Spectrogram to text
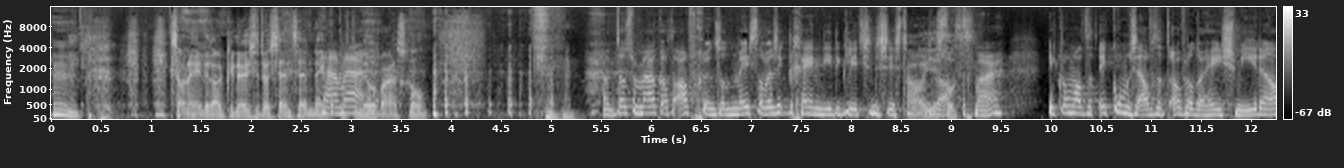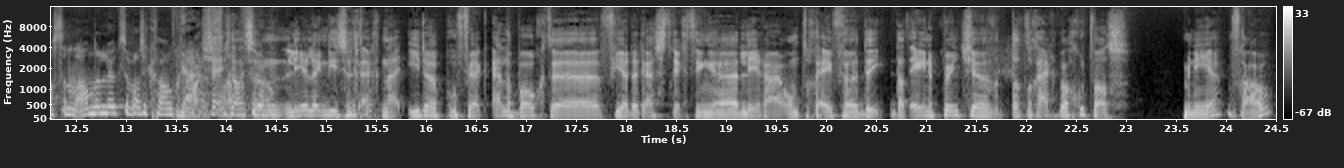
Ik zou een hele rancuneuze docent zijn, denk Ja, ik, op de middelbare school. Dat was bij mij ook altijd afgunst. Want meestal was ik degene die de glitch in de system Oh, had zeg maar. Ik kwam, altijd, ik kon mezelf dat overal doorheen smeren. En als er een ander lukte, was ik gewoon klaar. Was jij dan zo'n leerling die zich echt na ieder proefwerk elleboogde via de rest richting eh, leraar om toch even die, dat ene puntje dat toch eigenlijk wel goed was? Meneer, mevrouw?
